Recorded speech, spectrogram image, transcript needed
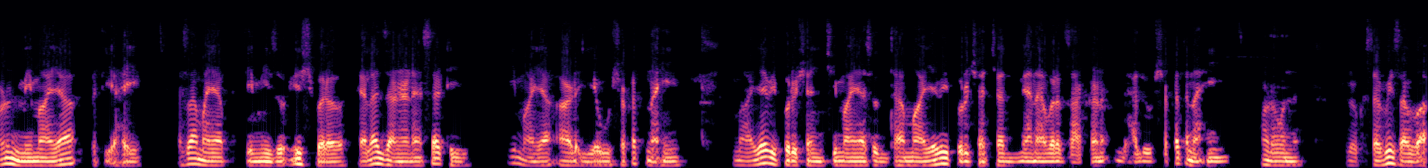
म्हणून मी मायापती आहे. असा मायापती मी जो ईश्वर त्याला जाणण्यासाठी ती माया आड येऊ शकत नाही. मायावी पुरुषांची माया सुद्धा मायावी पुरुषाच्या ज्ञानावर झाकण घालू शकत नाही. म्हणून श्लोक सव्वीसावा.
